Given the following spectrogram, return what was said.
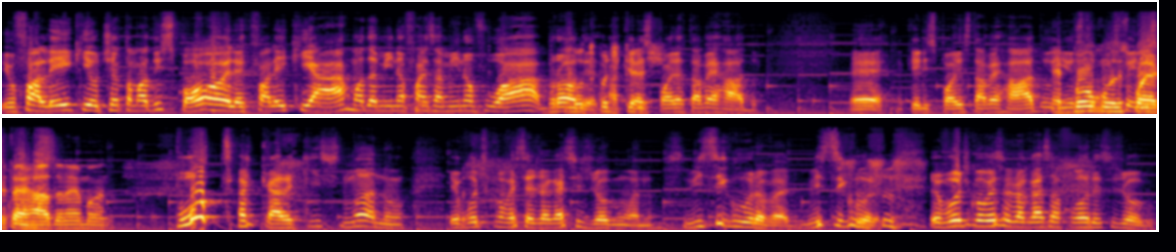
eu falei que eu tinha tomado spoiler, que falei que a arma da mina faz a mina voar. Brother, aquele spoiler tava errado. É, aquele spoiler estava errado. É bom quando o spoiler tá errado, né, mano? Puta, cara, que. Mano, eu vou te convencer a jogar esse jogo, mano. Me segura, velho. Me segura. eu vou te convencer a jogar essa porra desse jogo.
